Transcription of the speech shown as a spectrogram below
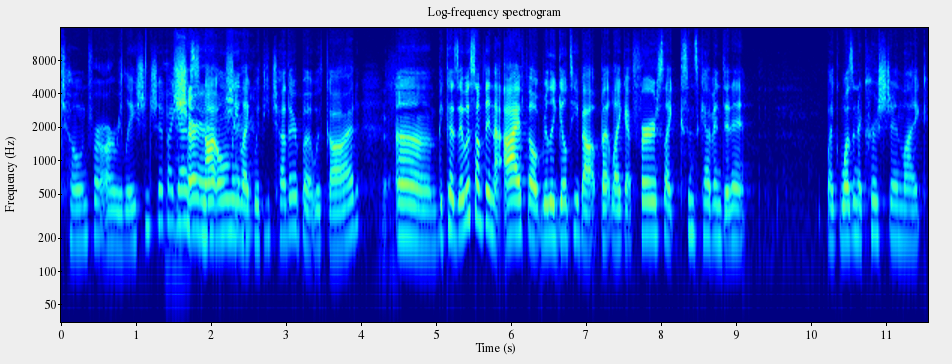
tone for our relationship, I guess. Sure, Not only sure. like with each other, but with God. Um, because it was something that I felt really guilty about. But like at first, like since Kevin didn't like wasn't a Christian, like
